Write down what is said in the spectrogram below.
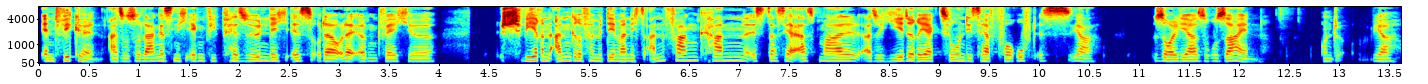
entwickeln. Also solange es nicht irgendwie persönlich ist oder, oder irgendwelche schweren Angriffe, mit denen man nichts anfangen kann, ist das ja erstmal, also jede Reaktion, die es hervorruft, ist ja, soll ja so sein. Und ja,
